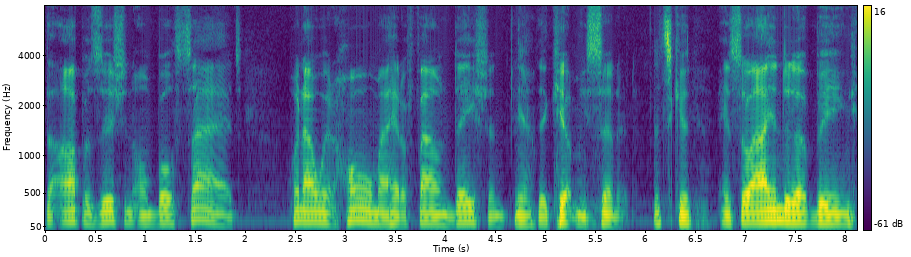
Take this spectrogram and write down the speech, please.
the opposition on both sides, when I went home, I had a foundation Yeah. that kept me centered. That's good. And so I ended up being,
